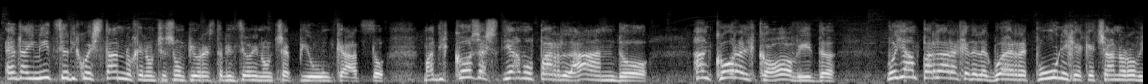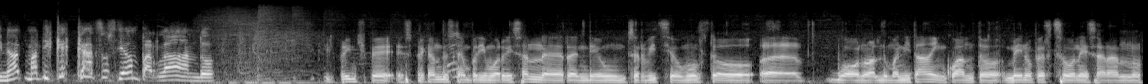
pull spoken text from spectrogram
è da inizio di quest'anno che non ci sono più restrizioni, non c'è più un cazzo. Ma di cosa stiamo parlando? Ancora il Covid? Vogliamo parlare anche delle guerre puniche che ci hanno rovinato? Ma di che cazzo stiamo parlando? Il principe, eh, sprecando il tempo di Morrison, eh, rende un servizio molto eh, buono all'umanità in quanto meno persone saranno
